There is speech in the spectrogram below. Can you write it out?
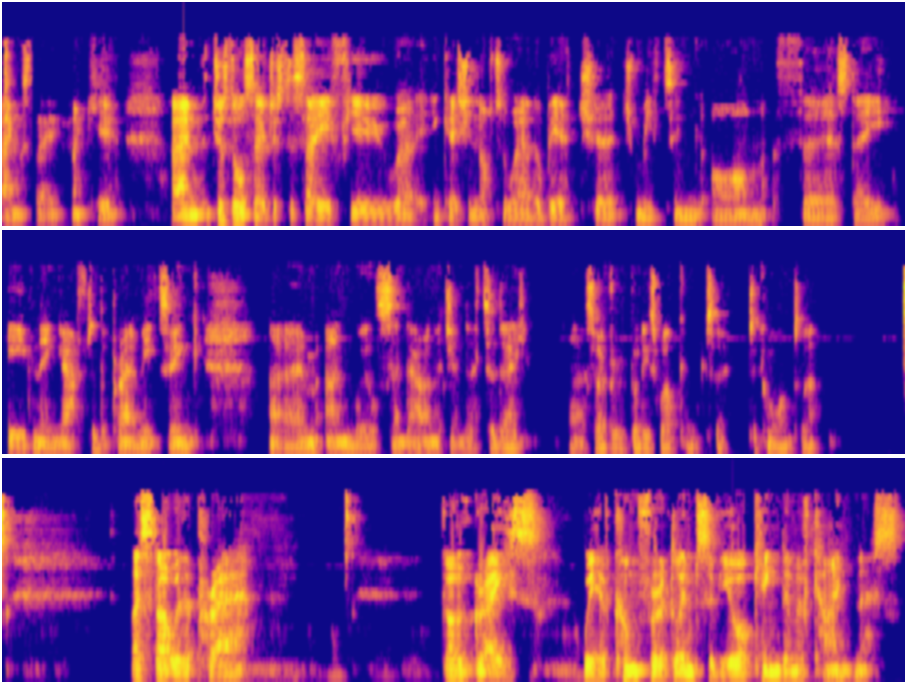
Thanks, Dave. Thank you. Um, just also, just to say, if you, uh, in case you're not aware, there'll be a church meeting on Thursday evening after the prayer meeting, um, and we'll send out an agenda today. Uh, so everybody's welcome to, to come along to that. Let's start with a prayer. God of grace, we have come for a glimpse of your kingdom of kindness,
